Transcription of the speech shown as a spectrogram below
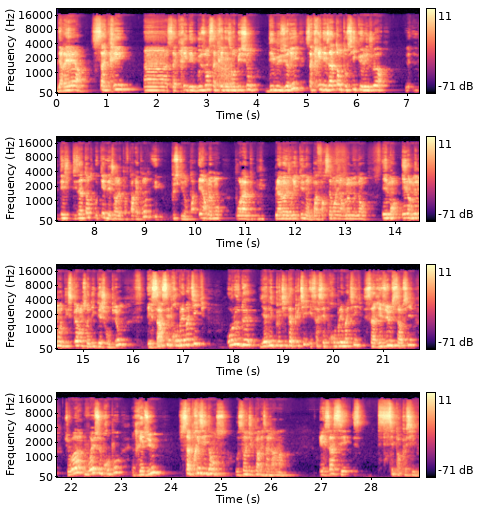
derrière, ça crée des besoins, ça crée des ambitions démesurées, ça crée des attentes aussi que les joueurs, des, attentes auxquelles les gens ne peuvent pas répondre, puisqu'ils n'ont pas énormément, pour la, la majorité, n'ont pas forcément énormément, énormément d'expérience en Ligue des Champions. Et ça, c'est problématique au lieu de y aller petit à petit, et ça c'est problématique, ça résume ça aussi, tu vois, vous voyez ce propos résume sa présidence au sein du Paris Saint-Germain. Et ça c'est c'est pas possible.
